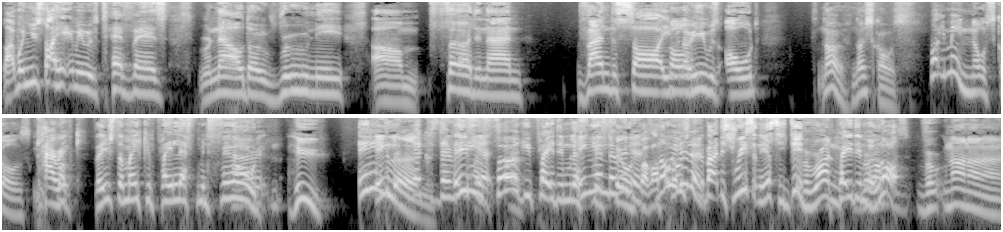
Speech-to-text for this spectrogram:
Like when you start hitting me with Tevez, Ronaldo, Rooney, um, Ferdinand, Van der Sar, even though he was old. No, no Scholes. What do you mean no Scholes? Carrick. They used to make him play left midfield. Carrick. Who? England. Yeah, 'cause they're Even Fergie played him left England midfield, idiots. bruv. I No, posted about this recently. Yes, he did. Varane, he played him a lot. was- no, no, no, no,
